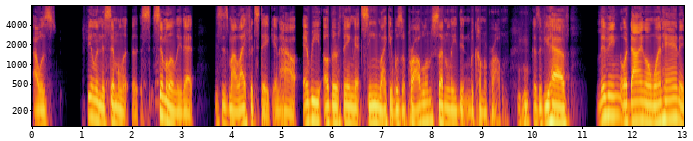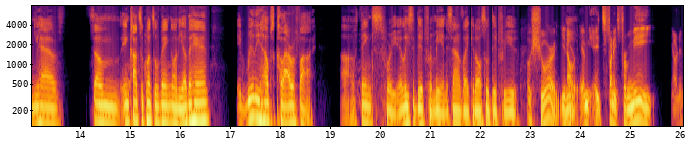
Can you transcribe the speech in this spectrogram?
I was feeling this similar uh, similarly that this is my life at stake, and how every other thing that seemed like it was a problem suddenly didn't become a problem. Because if you have living or dying on one hand, and you have some inconsequential thing on the other hand, it really helps clarify uh, things for you. At least it did for me, and it sounds like it also did for you. Oh, sure. You know, I mean, it's funny for me. You know,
